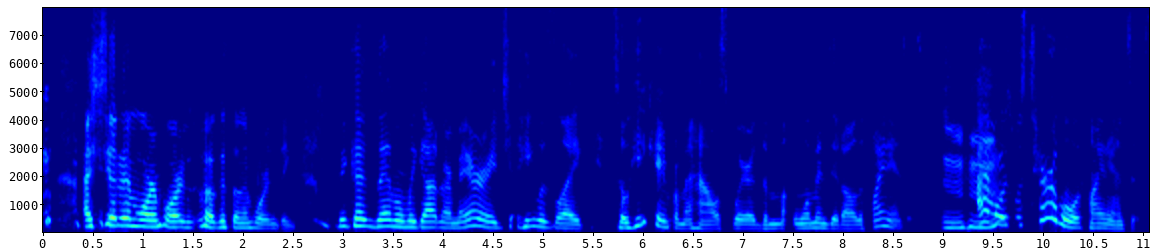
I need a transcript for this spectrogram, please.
I should have been more important, focused on the important things. Because then when we got in our marriage, he was like, so he came from a house where the woman did all the finances. Mm-hmm. I always was terrible with finances.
